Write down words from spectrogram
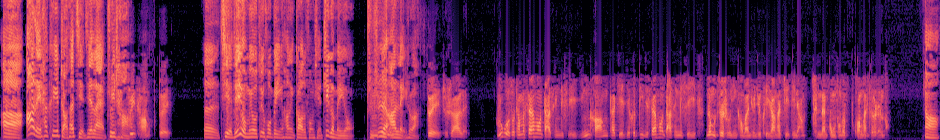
啊，阿磊还可以找他姐姐来追偿。追偿，对。呃，姐姐有没有最后被银行给告的风险？这个没有，只是认阿磊是吧？对，只是阿磊。如果说他们三方达成一个协议，银行他姐姐和弟弟三方达成一个协议，那么这时候银行完全就可以让他姐弟俩承担共同的还款责任了。啊，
